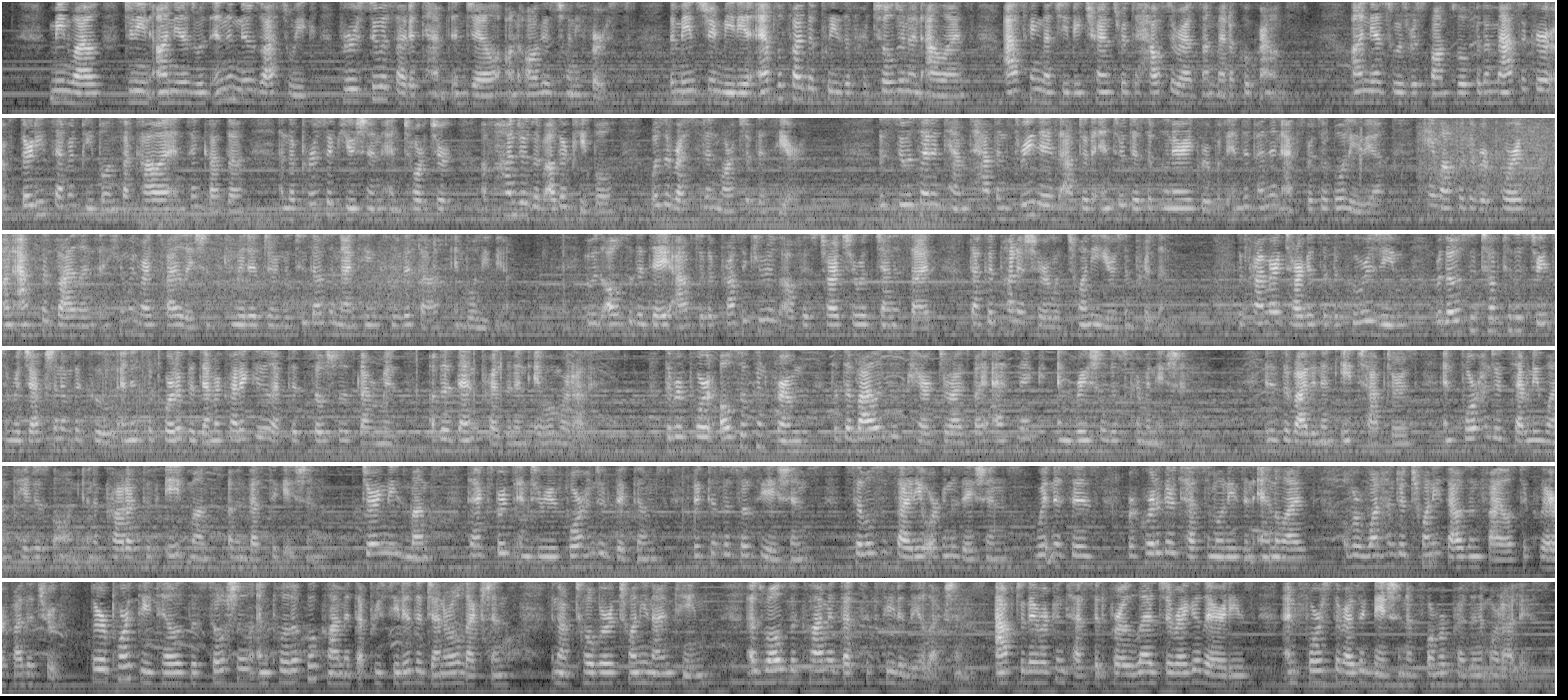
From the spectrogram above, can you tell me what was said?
Meanwhile, Jeanine Áñez was in the news last week for her suicide attempt in jail on August 21st. The mainstream media amplified the pleas of her children and allies, asking that she be transferred to house arrest on medical grounds. Who was responsible for the massacre of 37 people in Sacaba and Senkata and the persecution and torture of hundreds of other people, was arrested in March of this year. The suicide attempt happened three days after the interdisciplinary group of independent experts of Bolivia came up with a report on acts of violence and human rights violations committed during the 2019 coup d'etat in Bolivia. It was also the day after the prosecutor's office charged her with genocide that could punish her with 20 years in prison. The primary targets of the coup regime were those who took to the streets in rejection of the coup and in support of the democratically elected socialist government of the then president Evo Morales. The report also confirmed that the violence was characterized by ethnic and racial discrimination. It is divided in eight chapters and 471 pages long and a product of eight months of investigation. During these months, the experts interviewed 400 victims, victims associations, civil society organizations, witnesses, recorded their testimonies, and analyzed over 120,000 files to clarify the truth. The report details the social and political climate that preceded the general elections in October 2019, as well as the climate that succeeded the elections, after they were contested for alleged irregularities and forced the resignation of former President Morales.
